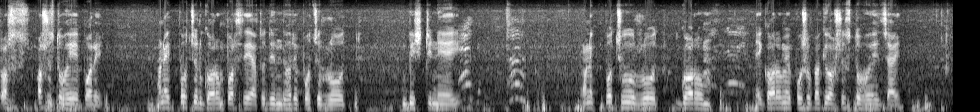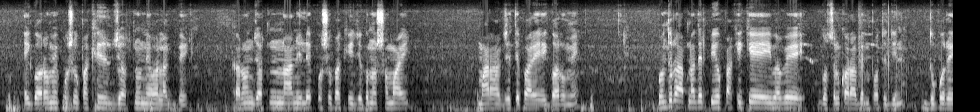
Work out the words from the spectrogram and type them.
অসুস- অসুস্থ হয়ে পড়ে। অনেক প্রচুর গরম পড়ছে, এতদিন ধরে প্রচুর রোদ, বৃষ্টি নেই। অনেক প্রচুর রোদ, গরম। এই গরমে পশু পাখি অসুস্থ হয়ে যায়। এই গরমে পশু পাখির যত্ন নেওয়া লাগবে। কারণ যত্ন না নিলে পশু পাখি যে কোনো সময় মারা যেতে পারে এই গরমে। বন্ধুরা, আপনাদের প্রিয় পাখিকে এইভাবে গোসল করাবেন প্রতিদিন। দুপুরে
